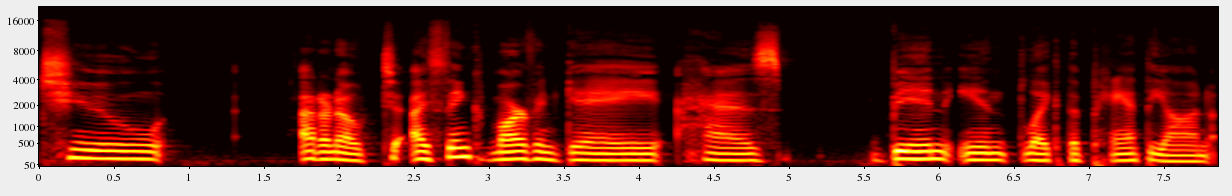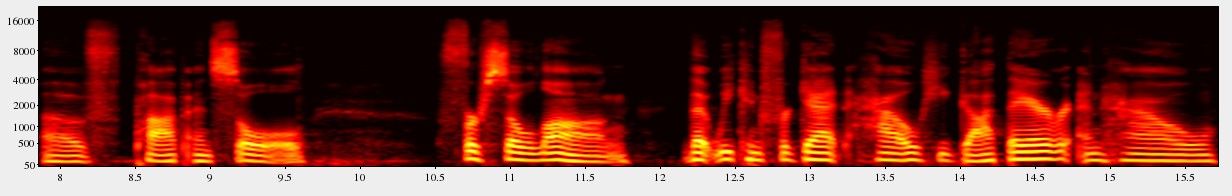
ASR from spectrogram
to I don't know, to, I think Marvin Gaye has been in like the pantheon of pop and soul for so long that we can forget how he got there and how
